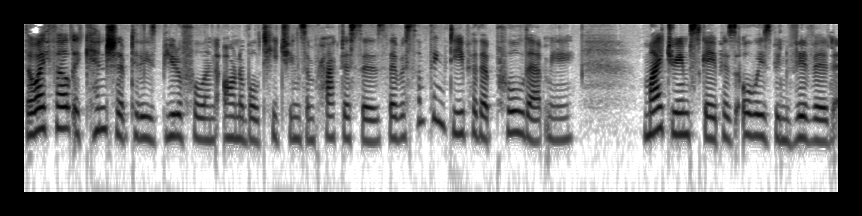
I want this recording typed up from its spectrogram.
Though I felt a kinship to these beautiful and honorable teachings and practices, there was something deeper that pulled at me. My dreamscape has always been vivid,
